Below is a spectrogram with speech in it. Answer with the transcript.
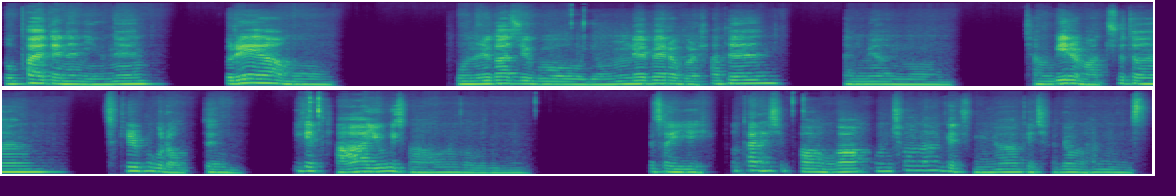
높아야 되는 이유는 그래야 뭐 돈을 가지고 용 레벨업을 하든 아니면 뭐 장비를 맞추든 스킬북을 얻든 이게 다 여기서 나오는 거거든요. 그래서 이 토탈 해시 파워가 엄청나게 중요하게 작용을 하는 것입니다.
